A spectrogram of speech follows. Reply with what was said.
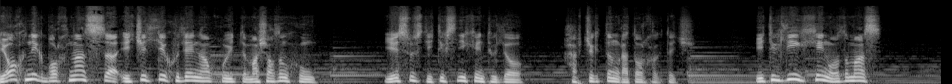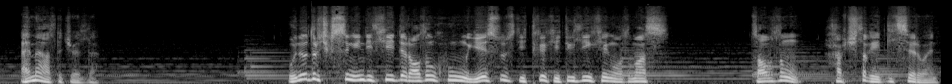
Йохныг Бурханаас ижиллийг хүлээн авах үед маш олон хүн Есүст итгэснийхээ төлөө хавчигдан гадуурхагдж итгэлийнхээ улмаас амиа алдаж байлаа. Өнөөдөр ч гэсэн энэ дэлхий дээр олон хүн Есүст итгэх итгэлийнхээ улмаас зовлон хавчлага эдэлсээр байна.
